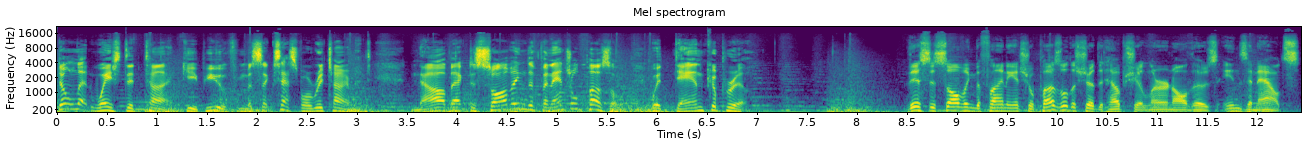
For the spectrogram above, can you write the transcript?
Don't let wasted time keep you from a successful retirement. Now back to solving the financial puzzle with Dan Cuprill. This is Solving the Financial Puzzle, the show that helps you learn all those ins and outs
